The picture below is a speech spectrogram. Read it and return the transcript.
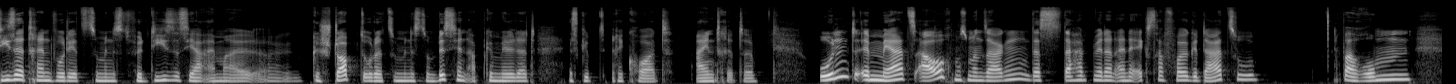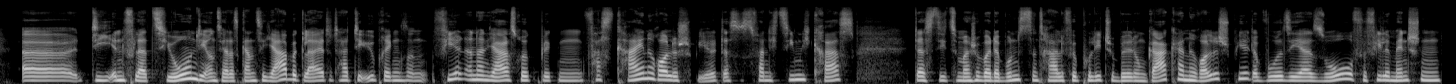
dieser Trend wurde jetzt zumindest für dieses Jahr einmal äh, gestoppt oder zumindest so ein bisschen abgemildert. Es gibt Rekordeintritte. Und im März auch, muss man sagen, dass, da hatten wir dann eine extra Folge dazu, warum äh, die Inflation, die uns ja das ganze Jahr begleitet hat, die übrigens in vielen anderen Jahresrückblicken fast keine Rolle spielt. Das ist, fand ich ziemlich krass, dass die zum Beispiel bei der Bundeszentrale für politische Bildung gar keine Rolle spielt, obwohl sie ja so für viele Menschen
